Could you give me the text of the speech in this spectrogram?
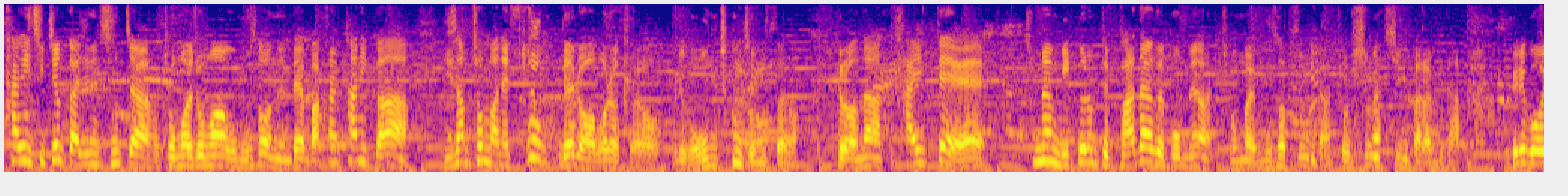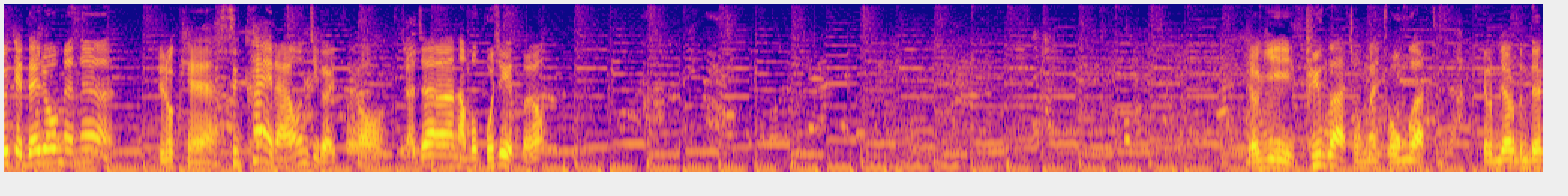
타기 직전까지는 진짜 조마조마하고 무서웠는데 막상 타니까 2, 3초 만에 쑥 내려와 버렸어요. 그리고 엄청 재밌어요. 그러나 탈 때 투명 미끄럼틀 바닥을 보면 정말 무섭습니다. 조심하시기 바랍니다. 그리고 이렇게 내려오면은 이렇게 스카이 라운지가 있어요. 짜잔, 한번 보시겠어요? 여기 뷰가 정말 좋은 것 같습니다. 그럼 여러분들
